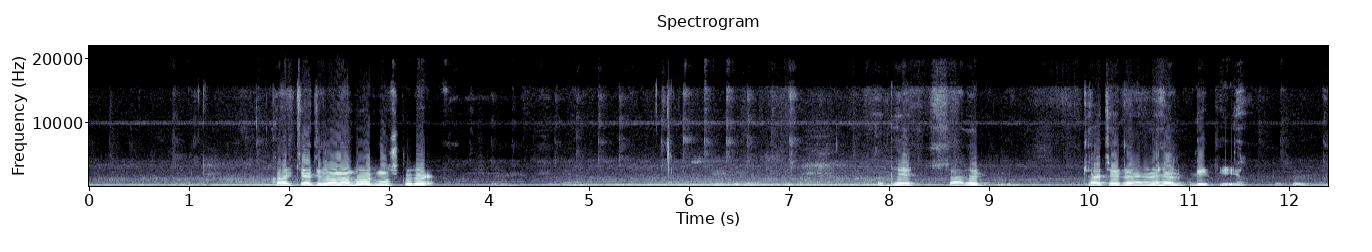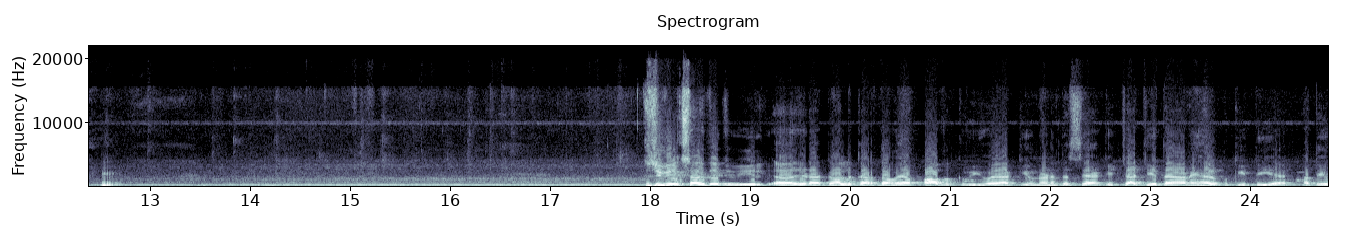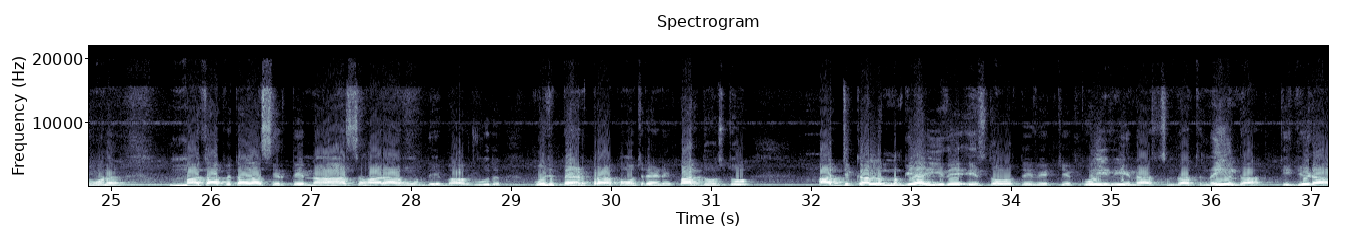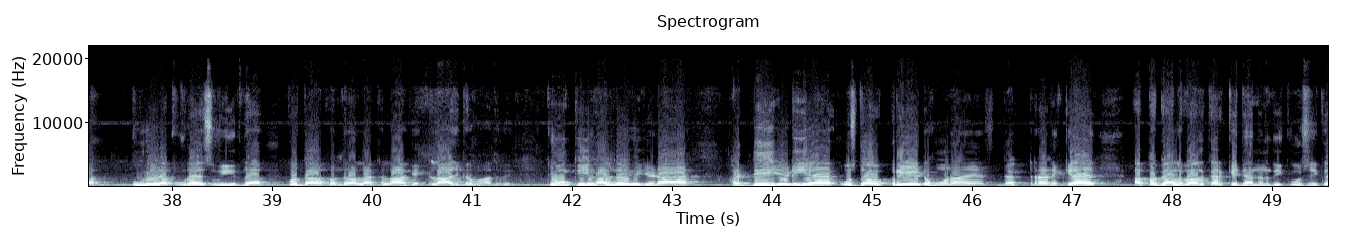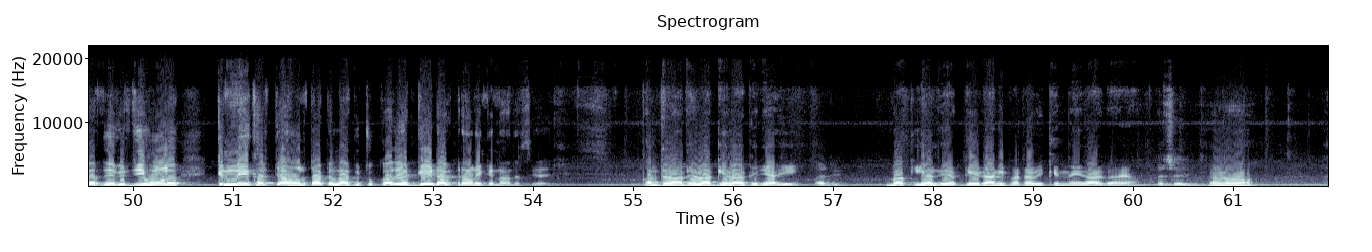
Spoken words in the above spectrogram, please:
ਖਰਚਾ ਚਲਾਉਣਾ ਬਹੁਤ ਮੁਸ਼ਕਲ ਹੋਇਆ। ਅੱਗੇ ਸਾਰੇ ਚਾਚੇ ਦਾ ਹੈਲਪ ਕੀਤੀ ਆ। ਅੱਛਾ ਜੀ। ਤੁਸੀਂ ਵੇਖ ਸਕਦੇ ਹੋ ਕਿ ਵੀਰ ਅਹ, ਜਿਹੜਾ ਗੱਲ ਕਰਦਾ ਹੋਇਆ ਭਾਵਕ ਵੀ ਹੋਇਆ ਕਿ ਉਹਨਾਂ ਨੇ ਦੱਸਿਆ ਕਿ ਚਾਚੇ ਤਾਇਆ ਨੇ ਹੈਲਪ ਕੀਤੀ ਹੈ ਅਤੇ ਹੁਣ ਮਾਤਾ ਪਿਤਾ ਦਾ ਸਿਰ ਤੇ ਨਾ ਸਹਾਰਾ ਹੋਣ ਦੇ ਬਾਵਜੂਦ ਕੁਝ ਭੈਣ ਭਰਾ ਪਹੁੰਚ ਰਹੇ ਨੇ। ਪਰ ਦੋਸਤੋ ਅੱਜ ਕੱਲ ਮਹਿੰਗਾਈ ਦੇ ਇਸ ਦੌਰ ਦੇ ਵਿੱਚ ਕੋਈ ਵੀ ਇਹਨਾਂ ਸਮਰੱਥ ਨਹੀਂ ਹੁੰਦਾ ਕਿ ਜਿਹੜਾ ਪੂਰੇ ਦਾ ਪੂਰਾ ਇਸ ਵੀਰ ਦਾ ਕੋਈ 10 15 ਲੱਖ ਲਾ ਕੇ ਇਲਾਜ ਕਰਵਾ ਦੇਵੇ। ਕਿਉਂਕਿ ਹਾਲੇ ਵੀ ਜਿਹੜਾ ਹੈ ਹੱਡੀ ਜਿਹੜੀ ਹੈ ਉਸ ਦਾ ਆਪਰੇਟ ਹੋਣਾ ਹੈ। ਡਾਕਟਰਾਂ ਨੇ ਕਿਹਾ ਹੈ ਆਪਾਂ ਗੱਲਬਾਤ ਕਰਕੇ ਜਾਣਨ ਦੀ ਕੋਸ਼ਿਸ਼ ਕਰਦੇ ਹਾਂ। ਵੀਰ ਜੀ ਹੁਣ ਕਿੰਨੇ ਖਰਚਾ ਹੁਣ ਤੱਕ ਲੱਗ ਚੁੱਕਾ ਤੇ ਅੱਗੇ ਡਾਕਟਰਾਂ ਨੇ ਕਿੰਨਾ ਦੱਸਿਆ ਜੀ? 15 ਦੇ ਲਾਗੇ ਲੱਗ ਗਿਆ ਜੀ। ਹਾਂਜੀ। ਬਾਕੀ ਹਲੇ ਅੱਗੇ ਦਾ ਨਹੀਂ ਪਤਾ ਵੀ ਕਿੰਨੇ ਦਾ ਹੈਗਾ ਆ। ਅੱਛਾ ਜੀ। ਹੁਣ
